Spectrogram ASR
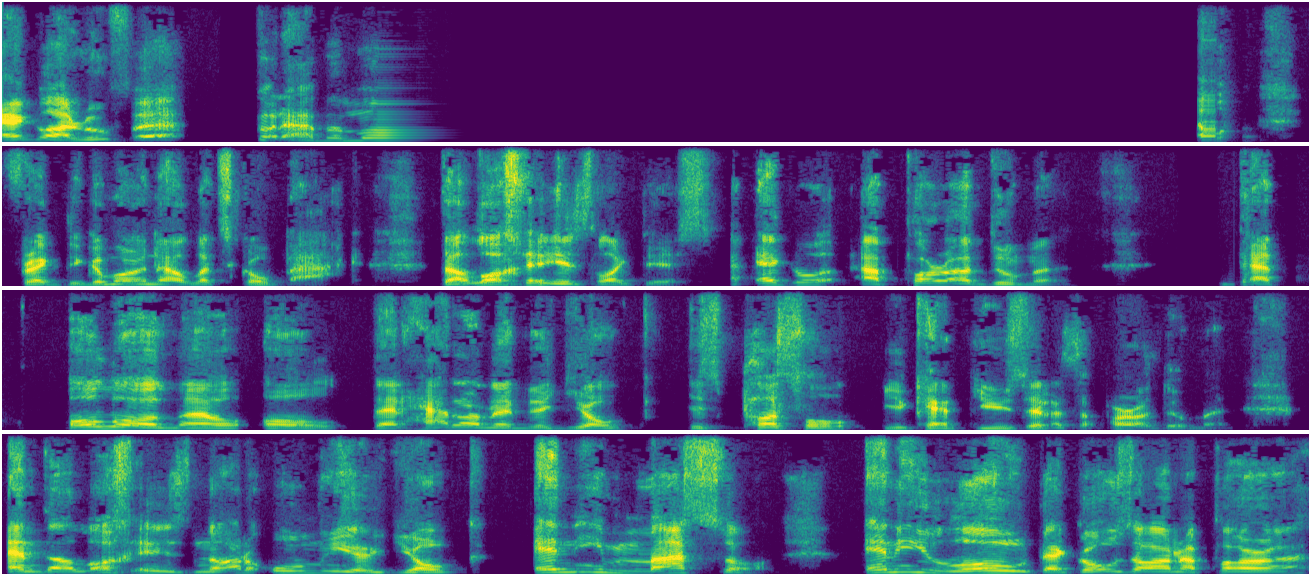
Egla Rufa could have a mum. Frag the Gemara. Now let's go back. The halacha is like this: Egla Aparaduma that Olo all that had on it a yoke is puzzle. You can't use it as a paraduma. And the Allah is not only a yoke, any muscle, any load that goes on a para,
